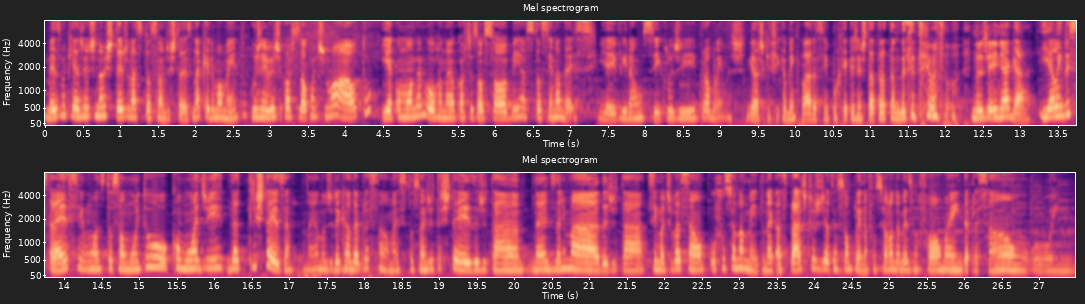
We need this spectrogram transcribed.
mesmo que a gente não esteja na situação de estresse naquele momento, os níveis de cortisol continuam alto e é como uma gangorra, né? O cortisol sobe, a citocina desce. E aí vira um ciclo de problemas. E eu acho que fica bem claro, assim, por que a gente está tratando desse tema no, no GNH. E além do estresse, uma situação muito comum é de, da tristeza, né? Eu não diria que é uma depressão, mas situações de tristeza, de estar tá, né, desanimada, de estar tá sem motivação. O funcionamento, né? As práticas de atenção plena funcionam da mesma forma em depressão ou em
